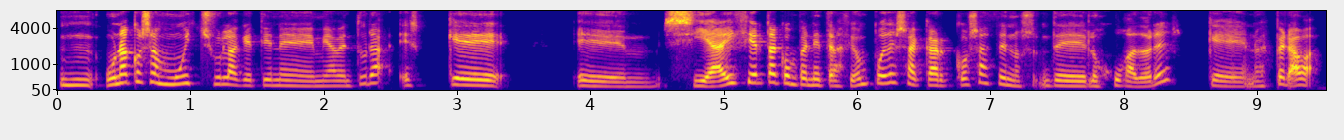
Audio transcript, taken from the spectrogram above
mm, una cosa muy chula que tiene mi aventura es que em, si hay cierta compenetración, puede sacar cosas de, nos- de los jugadores que no esperaba.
